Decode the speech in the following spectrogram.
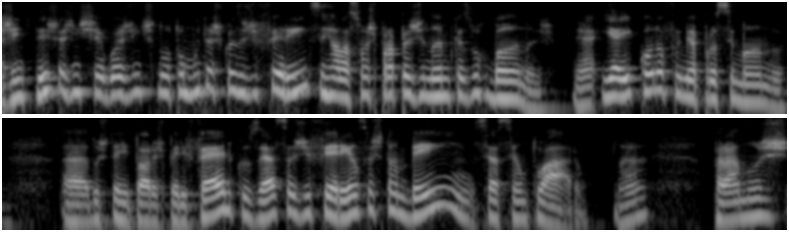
gente, desde que a gente chegou, a gente notou muitas coisas diferentes em relação às próprias dinâmicas urbanas. Né? E aí, quando eu fui me aproximando uh, dos territórios periféricos, essas diferenças também se acentuaram, né? para nos,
